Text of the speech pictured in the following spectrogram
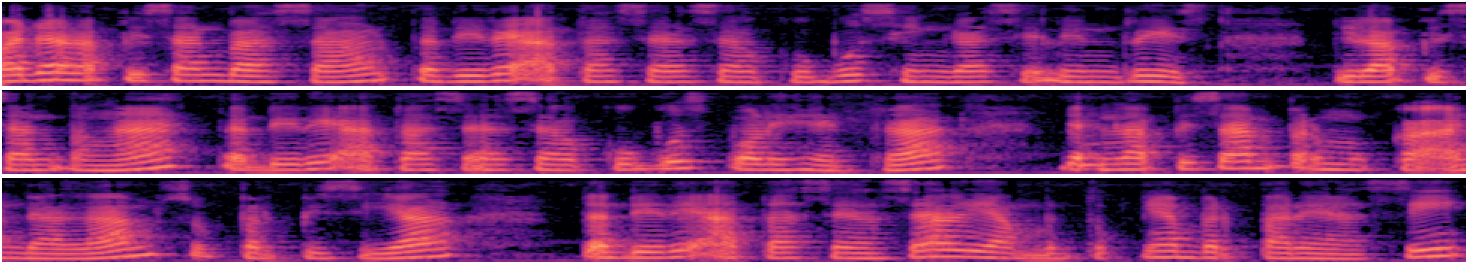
Pada lapisan basal terdiri atas sel-sel kubus hingga silindris. Di lapisan tengah terdiri atas sel-sel kubus polihedral dan lapisan permukaan dalam superficial terdiri atas sel-sel yang bentuknya bervariasi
